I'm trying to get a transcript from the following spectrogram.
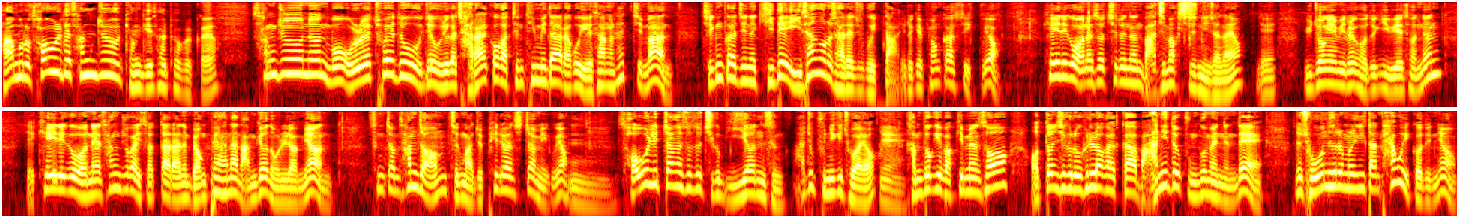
다음으로 서울대 상주 경기 살펴볼까요? 상주는 뭐 올해 초에도 이제 우리가 잘할 것 같은 팀이다라고 예상을 했지만 지금까지는 기대 이상으로 잘해주고 있다 이렇게 평가할 수 있고요. K리그 1에서 치르는 마지막 시즌이잖아요. 이제 유종의 미를 거두기 위해서는 이제 K리그 1에 상주가 있었다라는 명패 하나 남겨놓으려면 승점 3점 지금 아주 필요한 시점이고요. 음. 서울 입장에서도 지금 2연승 아주 분위기 좋아요. 예. 감독이 바뀌면서 어떤 식으로 흘러갈까 많이들 궁금했는데 좋은 흐름을 일단 타고 있거든요.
